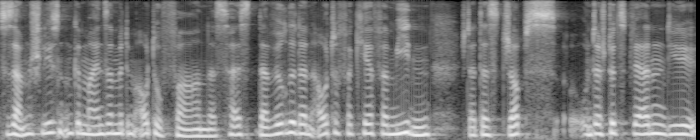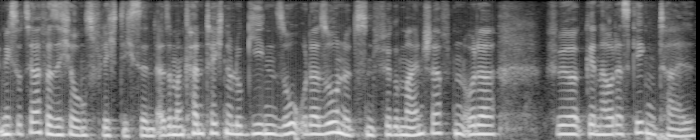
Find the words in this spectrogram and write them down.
zusammenschließen und gemeinsam mit dem Auto fahren. Das heißt, da würde dann Autoverkehr vermieden, statt dass Jobs unterstützt werden, die nicht sozialversicherungspflichtig sind. Also man kann Technologien so oder so nutzen für Gemeinschaften oder für genau das Gegenteil.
